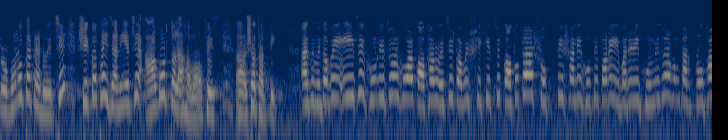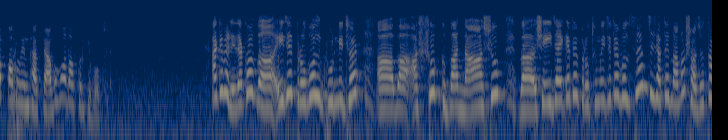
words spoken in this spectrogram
প্রবণতাটা রয়েছে, সে কথাই জানিয়েছে আগরতলা হাওয়া অফিস শতাব্দী। একদমই, তবে এই যে ঘূর্ণিঝড় হওয়ার কথা রয়েছে, তবে সেক্ষেত্রে কতটা শক্তিশালী হতে পারে এবারের এই ঘূর্ণিঝড় এবং তার প্রভাব কতদিন থাকছে? আবহাওয়া দপ্তর কি বলছে? একেবারে দেখো এই যে প্রবল ঘূর্ণিঝড় বা, আসুক বা না আসুক সেই জায়গাতে প্রথমে যেটা বলছিলাম যে যাতে মানুষ অযথা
